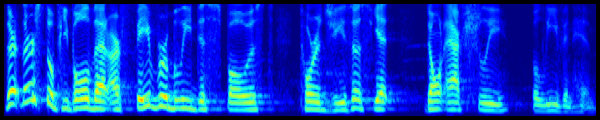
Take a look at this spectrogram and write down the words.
There, there are still people that are favorably disposed toward Jesus, yet don't actually believe in him.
